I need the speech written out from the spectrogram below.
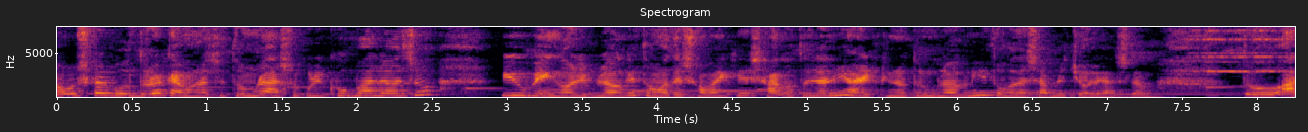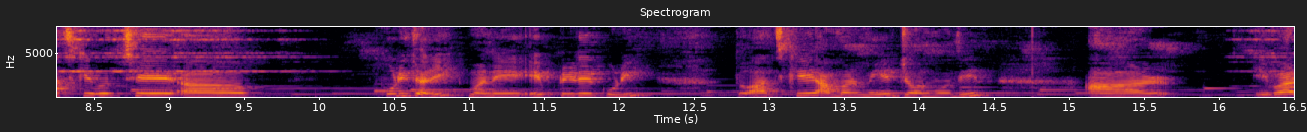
নমস্কার বন্ধুরা, কেমন আছো তোমরা? আশা করি খুব ভালো আছো। পিউ বেঙ্গলি ব্লগে তোমাদের সবাইকে স্বাগত জানিয়ে আরেকটি নতুন ব্লগ নিয়ে তোমাদের সামনে চলে আসলাম। তো আজকে হচ্ছে কুড়ি তারিখ মানে এপ্রিলের কুড়ি। তো আজকে আমার মেয়ের জন্মদিন। আর এবার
